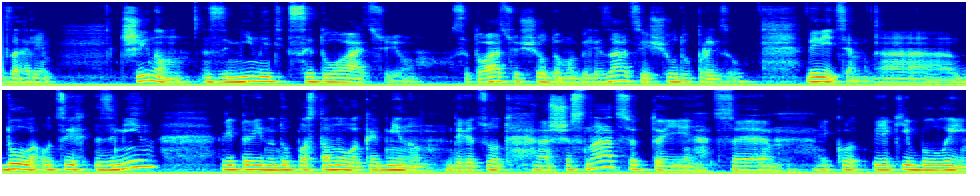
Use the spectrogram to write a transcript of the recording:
взагалі чином змінить ситуацію. Ситуацію щодо мобілізації, щодо призову. Дивіться, е, до оцих змін відповідно до постанови Кабміну 916, це які були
